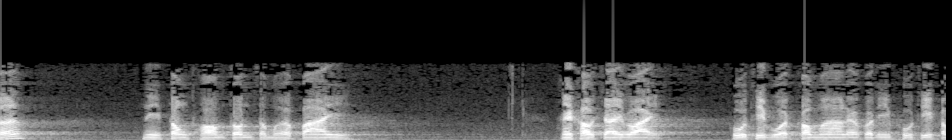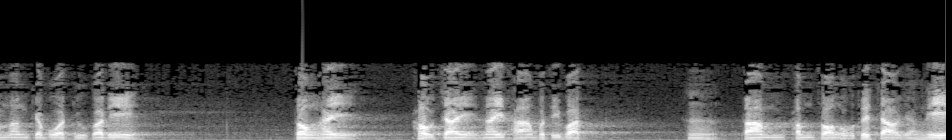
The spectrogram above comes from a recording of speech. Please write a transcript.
อ นี่ต้องทอมตนเสมอไป ให้เข้าใจไว้ผู้ที่บวชเข้ามาแล้วก็ดี ผู้ที่กำลังจะบวชอยู่ก็ดี ต้องให้เข้าใจในทางปฏิบัติตามคำสอนของพระพุทธเจ้าอย่างนี้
